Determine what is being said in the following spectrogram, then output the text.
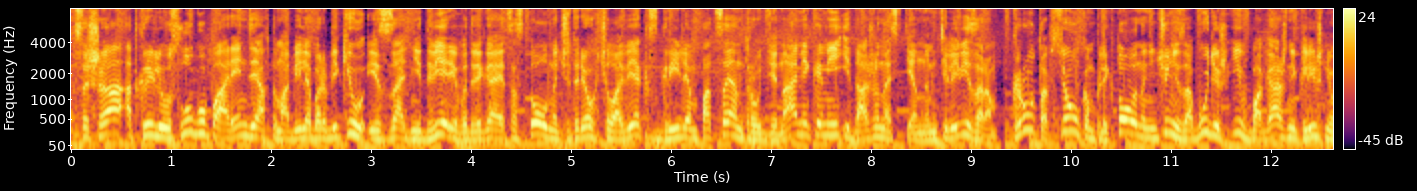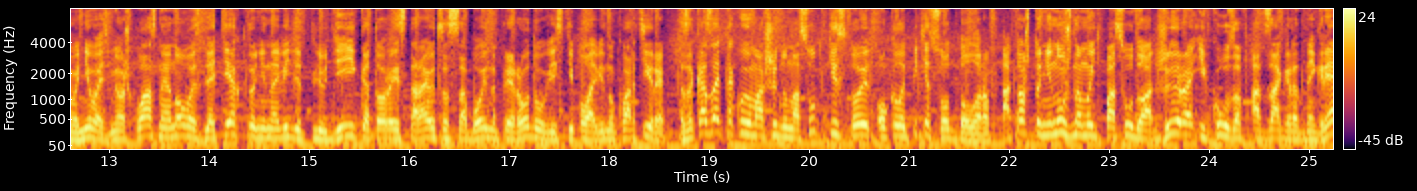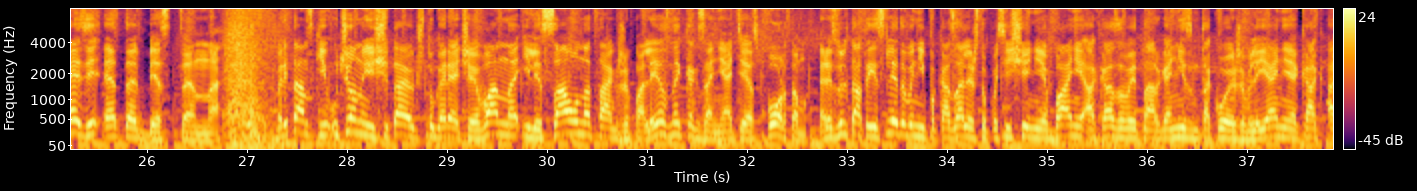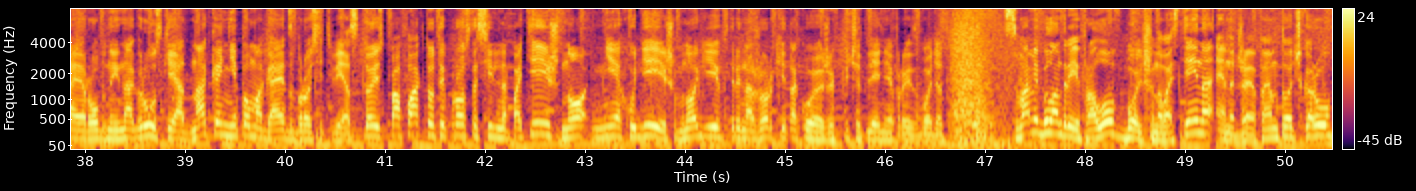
В США открыли услугу по аренде автомобиля барбекю. Из задней двери выдвигается стол на четырех человек с грилем по центру, динамиками и даже настенным телевизором. Круто, все укомплектовано, ничего не забудешь и в багажник лишнего не возьмешь. Классная новость для тех, кто ненавидит людей, которые стараются с собой на природу увезти половину квартиры. Заказать такую машину на сутки стоит около 500 долларов. А то, что не нужно мыть посуду от жира и кузов от загородной грязи, это бесценно. Британские ученые считают, что горячая ванна или сауна также полезны, как занятия спортом. Результаты исследований показали, что посещение бани оказывает на организм такое же влияние, как аэробные нагрузки, однако не помогает сбросить вес. То есть по факту ты просто сильно потеешь, но не худеешь. Многие в тренажерке такое же впечатление производят. С вами был Андрей Фролов. Больше новостей на energyfm.ru.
